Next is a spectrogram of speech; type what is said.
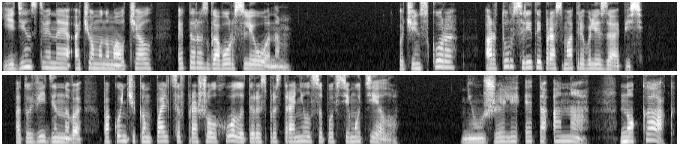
Единственное, о чем он умолчал, это разговор с Леоном. Очень скоро Артур с Ритой просматривали запись. От увиденного по кончикам пальцев прошел холод и распространился по всему телу. Неужели это она? Но как?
